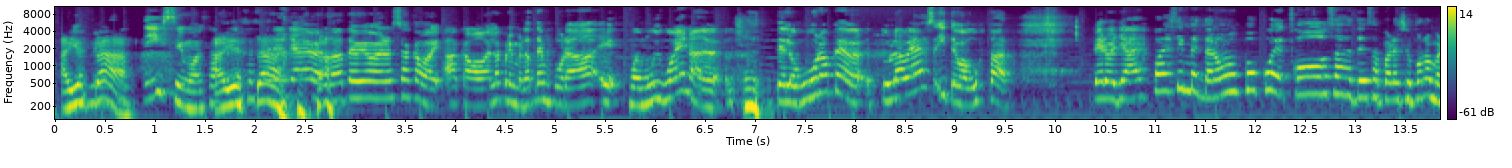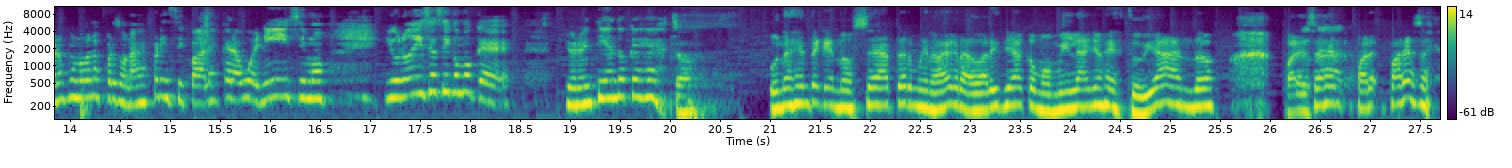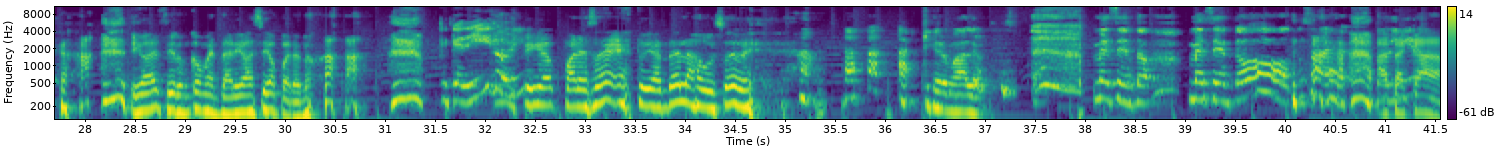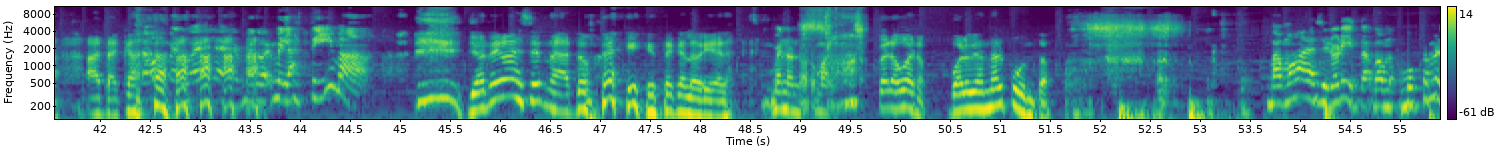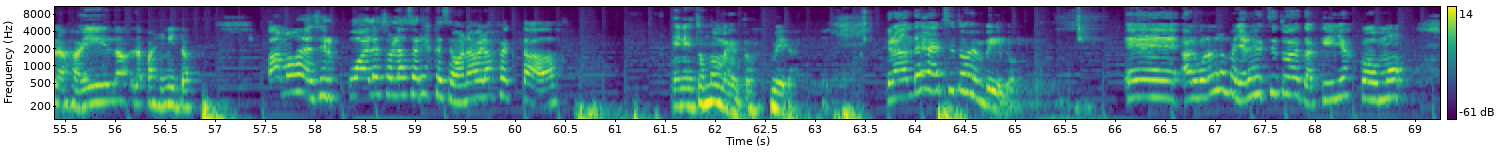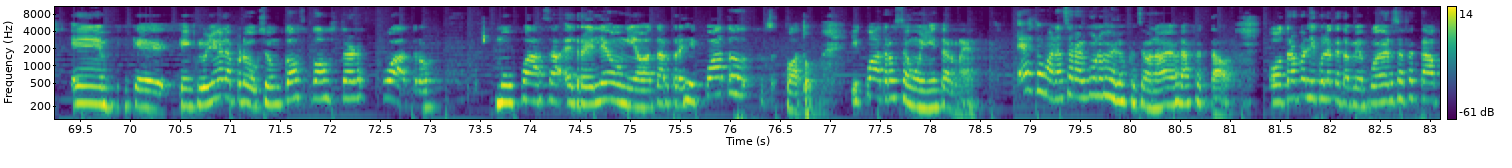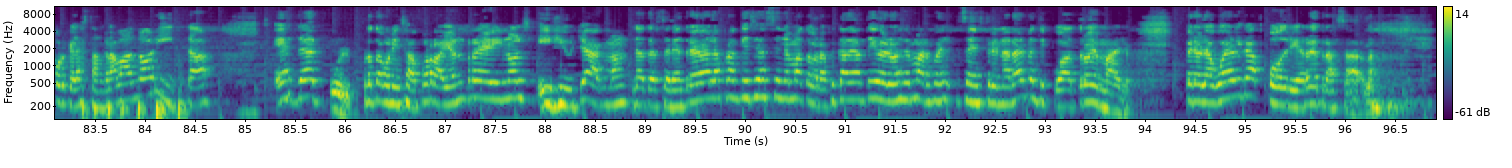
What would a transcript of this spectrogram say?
Ahí Dios está. Mío, esa, Ahí esa está. Serie ya de verdad debió haberse acabado, acabado en la primera temporada. Eh, fue muy buena. Te lo juro que tú la ves y te va a gustar. Pero ya después se inventaron un poco de cosas. Desapareció por lo menos uno de los personajes principales que era buenísimo. Y uno dice así como que. Yo no entiendo qué es esto una gente que no se ha terminado de graduar y ya como mil años estudiando. Parece, gente, pare, parece. Iba a decir un comentario vacío, pero no. ¿Qué dilo, dilo? Parece estudiante de la UCB. Qué malo. Me siento, me siento, ¿sabes? Atacada, atacada. No, me duele, me, duele, me lastima. Yo no iba a decir nada, tú me dijiste que lo viera. Bueno, normal. Pero bueno, volviendo al punto. Vamos a decir ahorita, vamos, búscamelas ahí la, la paginita. Vamos a decir cuáles son las series que se van a ver afectadas en estos momentos. Mira, grandes éxitos en vilo. Eh, algunos de los mayores éxitos de taquillas como eh, que, que incluyen en la producción Ghostbusters 4, Mufasa, El Rey León y Avatar 3 y 4, 4 y 4 según internet. Estos van a ser algunos de los que se van a ver afectados. Otra película que también puede verse afectada porque la están grabando ahorita es Deadpool, protagonizada por Ryan Reynolds y Hugh Jackman. La tercera entrega de la franquicia cinematográfica de antihéroes de Marvel se estrenará el 24 de mayo, pero la huelga podría retrasarla.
